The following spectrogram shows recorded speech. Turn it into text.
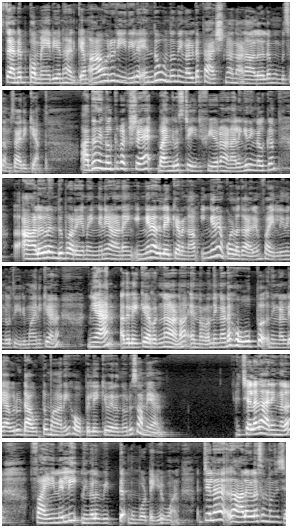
സ്റ്റാൻഡപ്പ് കൊമേഡിയൻ ആയിരിക്കാം. ആ ഒരു രീതിയിൽ എന്തോ ഒന്ന് നിങ്ങളുടെ പാഷൻ എന്നാണ് ആളുകളുടെ മുമ്പിൽ സംസാരിക്കാം അത് നിങ്ങൾക്ക് പക്ഷേ ഭയങ്കര സ്റ്റേജ് ഫിയർ ആണ്. അല്ലെങ്കിൽ നിങ്ങൾക്ക് ആളുകൾ എന്ത് പറയും എങ്ങനെയാണ് എങ്ങനെ അതിലേക്ക് ഇറങ്ങാം ഇങ്ങനെയൊക്കെ ഉള്ള കാര്യം ഫൈനലി നിങ്ങൾ തീരുമാനിക്കുകയാണ്. ഞാൻ അതിലേക്ക് ഇറങ്ങുകയാണ് എന്നുള്ളത് നിങ്ങളുടെ ഹോപ്പ് നിങ്ങളുടെ ആ ഒരു ഡൗട്ട് മാറി ഹോപ്പിലേക്ക് വരുന്ന ഒരു സമയമാണ്. ചില കാര്യങ്ങൾ ഫൈനലി നിങ്ങൾ വിട്ട് മുമ്പോട്ടേക്ക് പോവാണ്. ചില ആളുകളെ സംബന്ധിച്ച്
